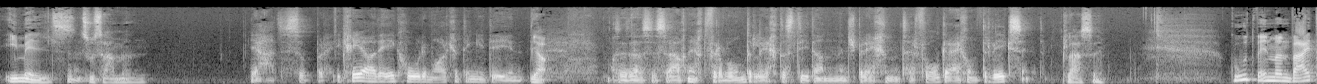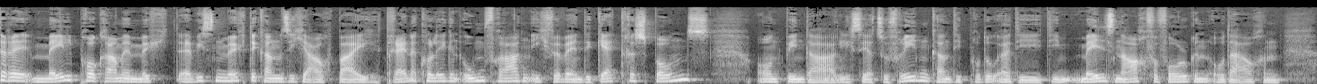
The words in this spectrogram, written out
E-Mails zu sammeln. Ja, das ist super. IKEA hat eh coole Marketingideen. Ja. Also das ist auch nicht verwunderlich, dass die dann entsprechend erfolgreich unterwegs sind. Klasse. Gut, wenn man weitere Mail-Programme möcht, äh, wissen möchte, kann man sich ja auch bei Trainerkollegen umfragen. Ich verwende GetResponse und bin da eigentlich sehr zufrieden, kann die, Produ äh, die, die Mails nachverfolgen oder auch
